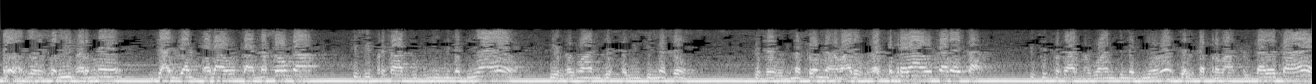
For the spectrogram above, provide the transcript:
जो शरीर भर में जाल जाल फैला होता है नशों का। किसी प्रकार जितनी भी नदियाँ हैं, ये भगवान के शरीर की नशें जैसे नशों में हमारे रक्त प्रवाह होता रहता इसी प्रकार भगवान की नदियों में जल का प्रवाह चलता रहता है।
